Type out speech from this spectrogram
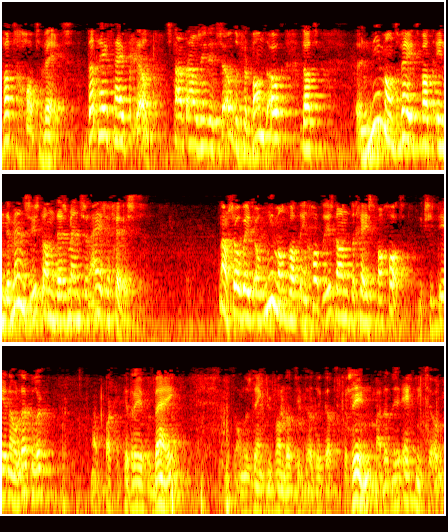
wat God weet. Dat heeft hij verteld. Staat trouwens in ditzelfde verband ook dat eh, niemand weet wat in de mens is dan des mensen eigen geest. Nou, zo weet ook niemand wat in God is dan de geest van God. Ik citeer nou letterlijk, nou pak ik het er even bij. Anders denkt u van dat ik, dat ik dat verzin, maar dat is echt niet zo.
